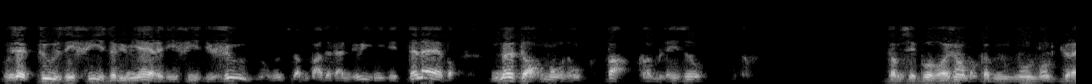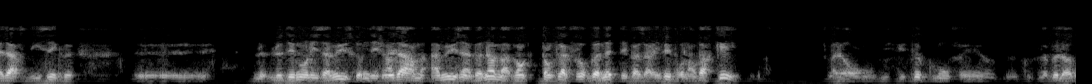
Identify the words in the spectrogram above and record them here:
Vous êtes tous des fils de lumière et des fils du jour, nous ne sommes pas de la nuit ni des ténèbres, ne dormons donc pas comme les autres comme ces pauvres gens, comme le curé d'Ars disait que euh, le, démon les amuse comme des gendarmes amusent un bonhomme avant tant que la fourgonnette n'est pas arrivée pour l'embarquer. Alors on discute comment on fait, euh, la belade,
